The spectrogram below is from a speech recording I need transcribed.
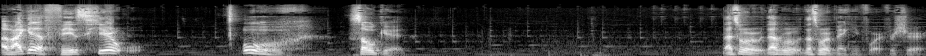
If I get a fizz here, ooh, so good. That's what we're, that's what that's what we're banking for for sure.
